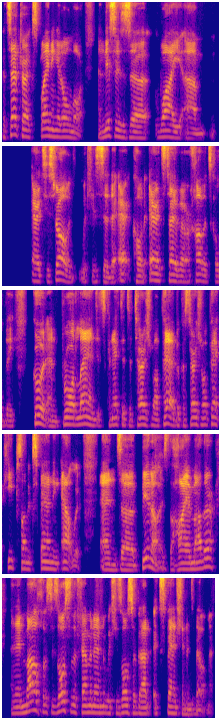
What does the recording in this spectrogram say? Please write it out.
etc., explaining it all more. And this is uh, why um, Eretz Yisrael, which is uh, the called Eretz Tova or Chav, it's called the good and broad land. It's connected to Teresh Valpeh because Teresh Valpeh keeps on expanding outward. And uh, Bina is the higher mother, and then Malchus is also the feminine, which is also about expansion and development.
